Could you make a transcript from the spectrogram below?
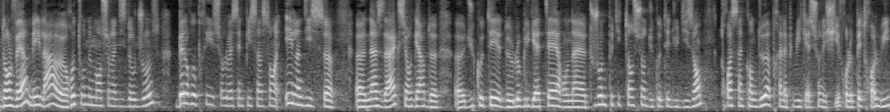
dans le vert, mais là, retournement sur l'indice Dow Jones, belle reprise sur le S&P 500 et l'indice Nasdaq. Si on regarde du côté de l'obligataire, on a toujours une petite tension du côté du 10 ans, 3,52 après la publication des chiffres. Le pétrole, lui,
